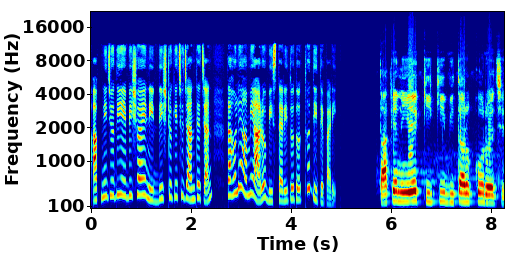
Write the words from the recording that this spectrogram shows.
আপনি যদি এ বিষয়ে নির্দিষ্ট কিছু জানতে চান তাহলে আমি আরও বিস্তারিত তথ্য দিতে পারি। তাকে নিয়ে কি কি বিতর্ক রয়েছে?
